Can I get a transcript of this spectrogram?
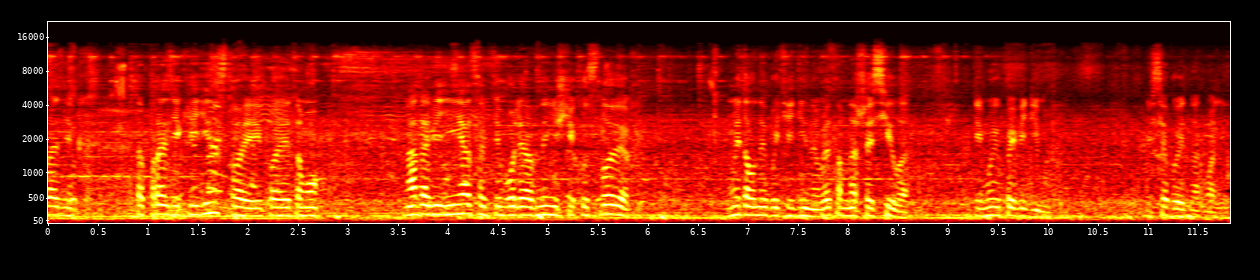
праздник, это праздник единства, и поэтому надо объединяться, тем более в нынешних условиях. Мы должны быть едины, в этом наша сила. И мы победим. И все будет нормально.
